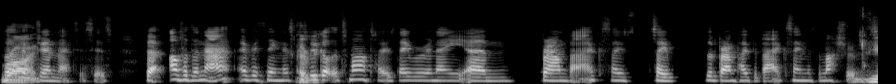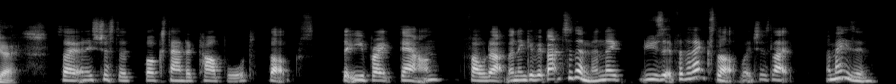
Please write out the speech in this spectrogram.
the little Right. gem lettuces. But other than that, everything is because Every- we got the tomatoes. They were in a um, brown bag, so so the brown paper bag, same as the mushrooms. Yes. So and it's just a bog standard cardboard box that you break down, fold up, and then give it back to them, and they use it for the next lot, which is like amazing.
